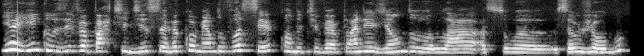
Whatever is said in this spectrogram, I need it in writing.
E aí, inclusive, a partir disso, eu recomendo você, quando estiver planejando lá a sua, o seu jogo,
